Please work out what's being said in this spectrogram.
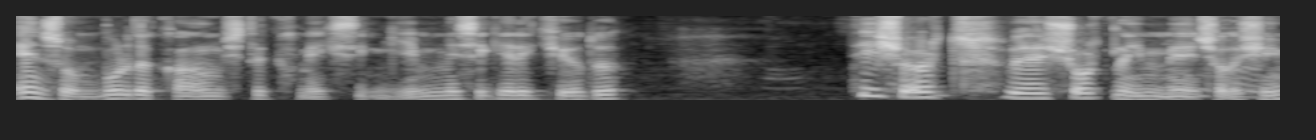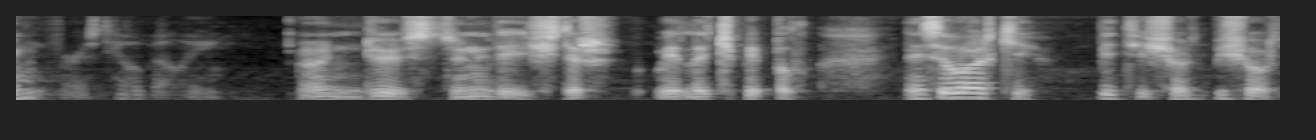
En son burada kalmıştık. Max'in giyinmesi gerekiyordu. Tişört ve şortla inmeye çalışayım. Önce üstünü değiştir. Village People. Nesi var ki? Bir tişört, bir şort.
